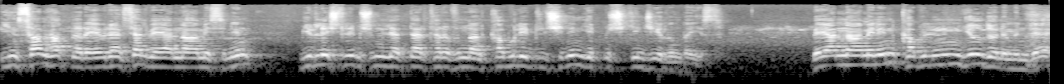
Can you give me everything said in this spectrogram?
İnsan Hakları Evrensel Beyannamesi'nin Birleştirilmiş Milletler tarafından kabul edilişinin 72. yılındayız. Beyannamenin kabulünün yıl dönümünde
